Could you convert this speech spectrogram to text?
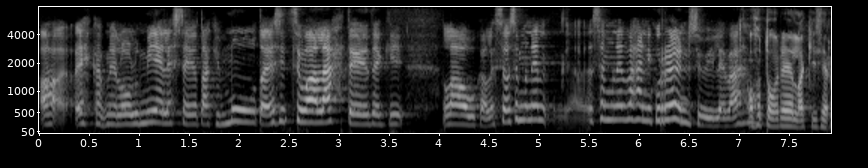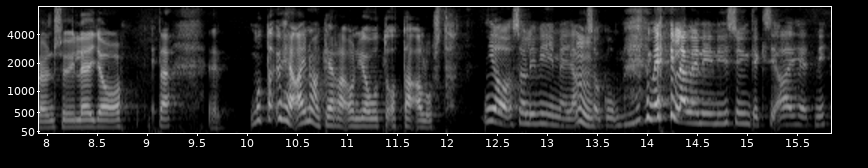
ah, ehkä meillä on ollut mielessä jotakin muuta, ja sitten se vaan lähtee jotenkin laukalle. Se on semmoinen, semmoinen vähän niin kuin rönsyilevä. Oh, todellakin se rönsyilee, joo. Että, mutta yhden ainoan kerran on jouduttu ottaa alusta. Joo, se oli viime jakso, mm. kun meillä meni niin synkeksi aiheet, niin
